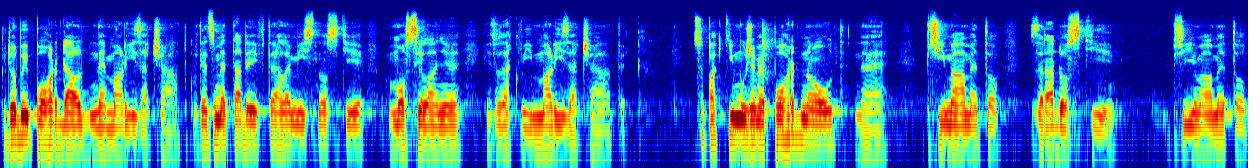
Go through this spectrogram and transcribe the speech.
Kdo by pohrdal dne malý začátku? Teď jsme tady v téhle místnosti v Mosilaně, je to takový malý začátek. Co pak tím můžeme pohrdnout? Ne. Přijímáme to s radostí, přijímáme to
